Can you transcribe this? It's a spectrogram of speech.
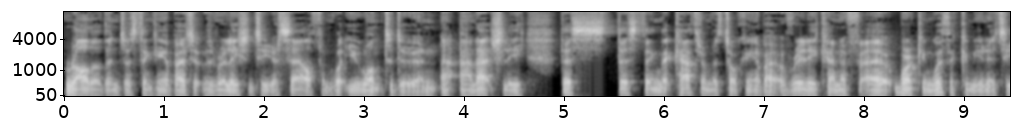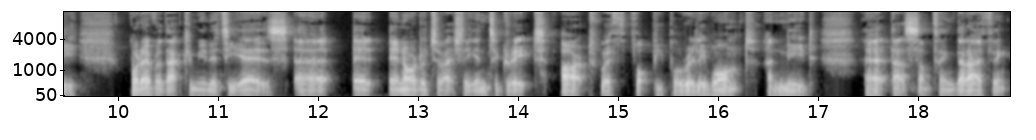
rather than just thinking about it with relation to yourself and what you want to do and and actually this this thing that Catherine was talking about of really kind of uh, working with a community whatever that community is uh, in order to actually integrate art with what people really want and need. Uh, that's something that I think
